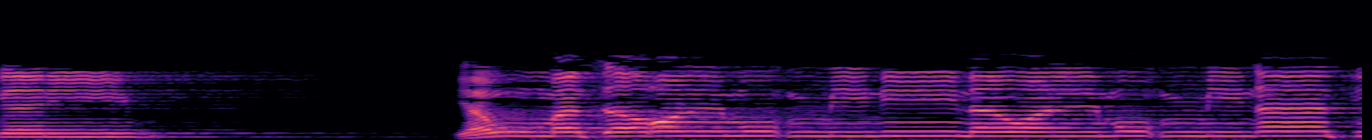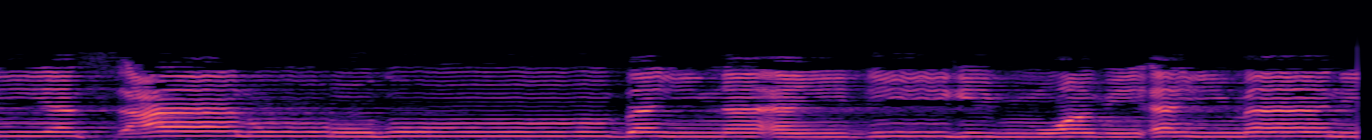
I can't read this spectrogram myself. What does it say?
كريم. يوم ترى المؤمنين والمؤمنات يسعى نورهم بين أيديهم وبأيمانهم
